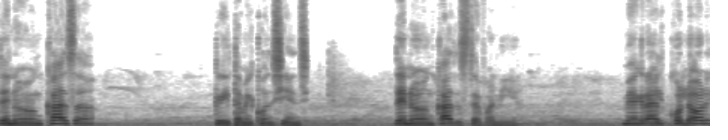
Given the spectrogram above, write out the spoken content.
De nuevo en casa, grita mi conciencia. De nuevo en casa, Estefanía. Me agrada el color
